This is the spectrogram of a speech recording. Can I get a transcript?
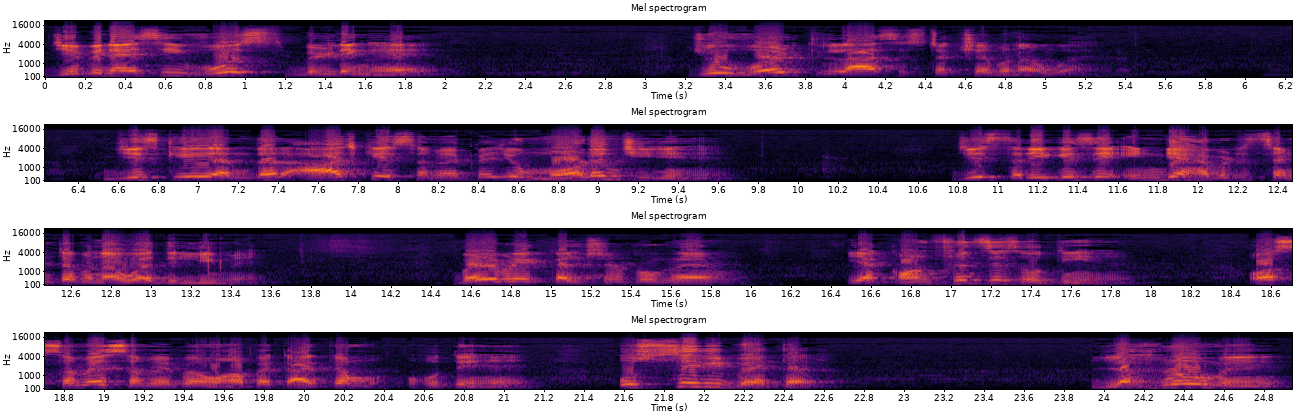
जेपीनाईसी वो बिल्डिंग है जो वर्ल्ड क्लास स्ट्रक्चर बना हुआ है। जिसके अंदर आज के समय पे जो मॉडर्न चीज़ें हैं, जिस तरीके से इंडिया हैबिटेट सेंटर बना हुआ है दिल्ली में बड़े बड़े कल्चरल प्रोग्राम या कॉन्फ्रेंसेस होती हैं और समय समय पर वहाँ पर कार्यक्रम होते हैं, उससे भी बेहतर लखनऊ में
